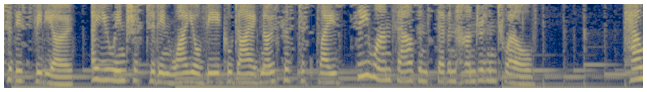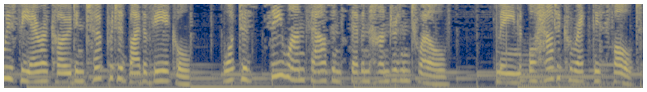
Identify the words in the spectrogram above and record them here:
to this video. Are you interested in why your vehicle diagnosis displays C1712? How is the error code interpreted by the vehicle? What does C1712 mean, or how to correct this fault?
